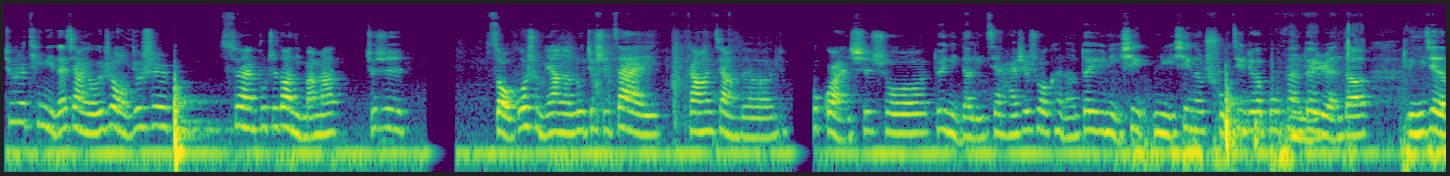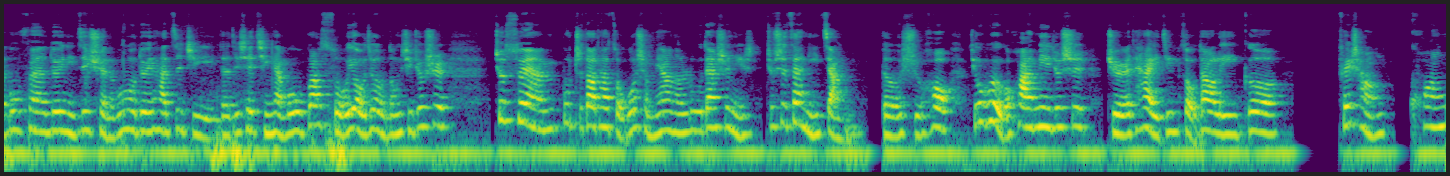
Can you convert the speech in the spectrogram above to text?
就是听你在讲，有一种就是虽然不知道你妈妈就是。走过什么样的路，就是在刚刚讲的，不管是说对你的理解，还是说可能对于女性女性的处境这个部分，对人的理解的部分，对于你自己选的部分，对于他自己的这些情感部分，我不知道所有这种东西，就是就虽然不知道他走过什么样的路，但是你就是在你讲的时候，就会有个画面，就是觉得他已经走到了一个非常宽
